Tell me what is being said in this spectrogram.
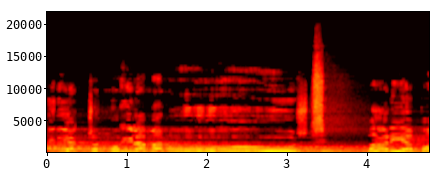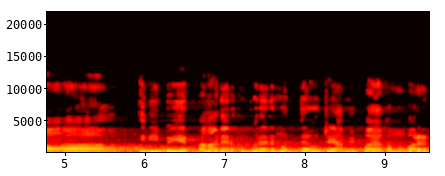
তিনি একজন মহিলা মানুষ। পাহাড়িয়া পথ। তিনি বেয়ে পাহাড়ের উপরের মধ্যে উঠে আমি পয়গম্বরের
